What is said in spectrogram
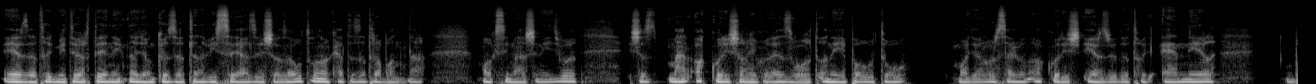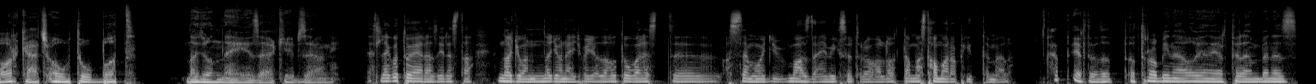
érzed, hogy mi történik, nagyon közvetlen a visszajelzés az autónak, hát ez a Trabantnál maximálisan így volt, és ez már akkor is, amikor ez volt a népautó Magyarországon, akkor is érződött, hogy ennél barkács autóbbat nagyon nehéz elképzelni. Ezt legutoljára azért ezt a nagyon-nagyon egy vagy az autóval, ezt ö, azt hiszem, hogy Mazda MX-5-ről hallottam, azt hamarabb hittem el. Hát érted, a, a Trabinál olyan értelemben ez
